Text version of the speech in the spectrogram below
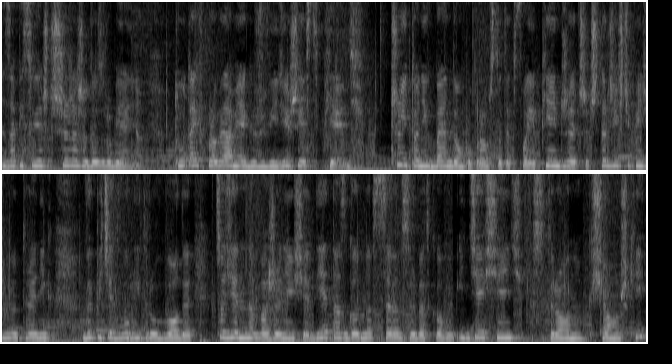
Zapisujesz trzy rzeczy do zrobienia. Tutaj w programie, jak już widzisz, jest 5. Czyli to niech będą po prostu te Twoje 5 rzeczy, 45 minut trening, wypicie 2 litrów wody, codzienne ważenie się, dieta zgodna z celem sylwetkowym i 10 stron książki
